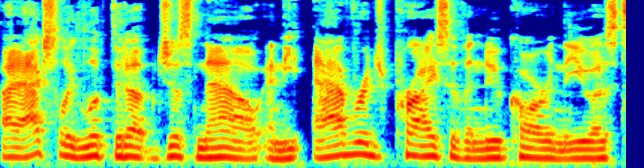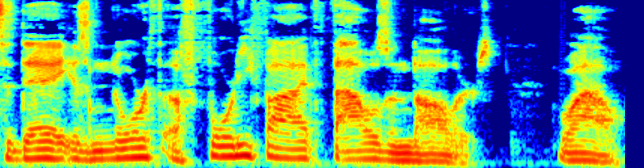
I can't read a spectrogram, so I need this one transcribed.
I actually looked it up just now, and the average price of a new car in the U.S. today is north of $45,000. Wow.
